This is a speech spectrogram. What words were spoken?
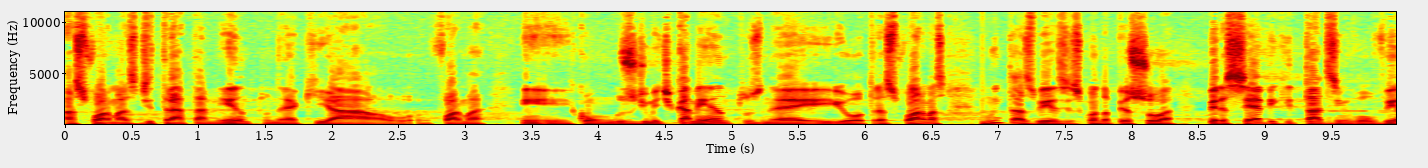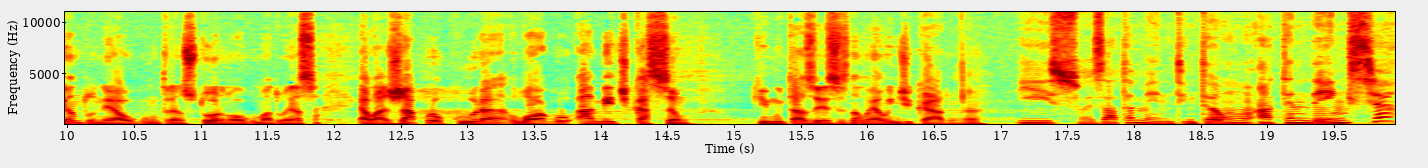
as formas de tratamento, né, que há forma em, com uso de medicamentos, né, e outras formas. Muitas vezes, quando a pessoa percebe que está desenvolvendo, né, algum transtorno, alguma doença, ela já procura logo a medicação, que muitas vezes não é o indicado, né? Isso, exatamente. Então, a tendência,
